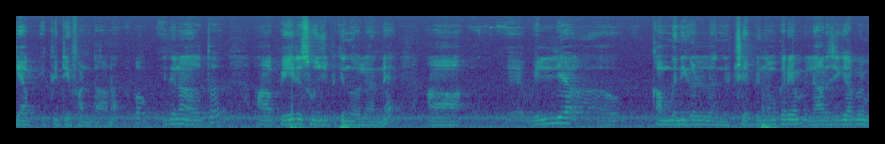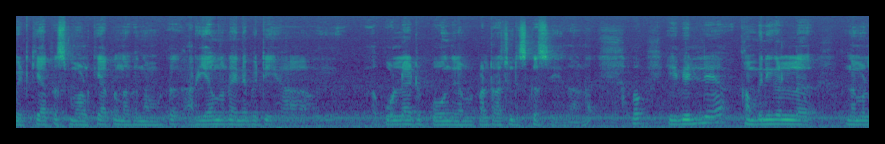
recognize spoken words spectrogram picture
ക്യാപ് ഇക്വിറ്റി ഫണ്ടാണ് അപ്പം ഇതിനകത്ത് പേര് സൂചിപ്പിക്കുന്ന പോലെ തന്നെ വലിയ കമ്പനികളിൽ നിക്ഷേപിക്കും നമുക്കറിയാം large cap mid cap small cap എന്നൊക്കെ നമുക്ക് അറിയാവുന്നതുകൊണ്ട് അതിനെപ്പറ്റി കൂടുതലായിട്ട് പോകുന്നില്ല. നമ്മൾ പല പ്രാവശ്യം ഡിസ്കസ് ചെയ്തതാണ്. അപ്പോൾ ഈ വലിയ കമ്പനികളിൽ നമ്മൾ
